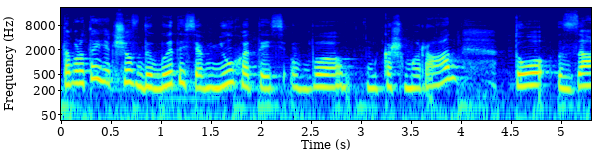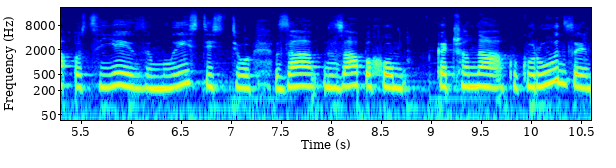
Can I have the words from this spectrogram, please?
Та проте, якщо вдивитися, внюхатись в кашмиран, то за оцією землистістю, за запахом качана кукурудзи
